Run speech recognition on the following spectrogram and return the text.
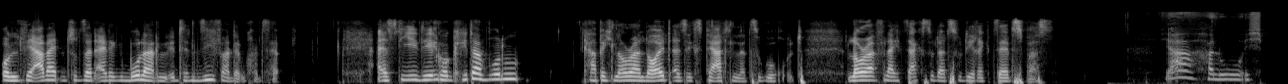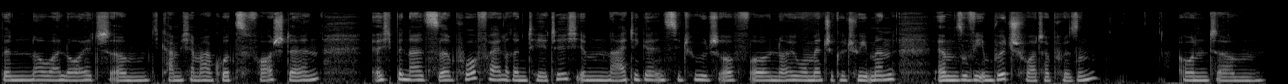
Und wir arbeiten schon seit einigen Monaten intensiv an dem Konzept. Als die Ideen konkreter wurden, habe ich Laura Lloyd als Expertin dazu geholt. Laura, vielleicht sagst du dazu direkt selbst was. Ja, hallo, ich bin Noah Lloyd. Ähm, ich kann mich ja mal kurz vorstellen. Ich bin als äh, Profilerin tätig im Nightingale Institute of äh, Neuromagical Treatment ähm, sowie im Bridgewater Prison. Und ähm,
